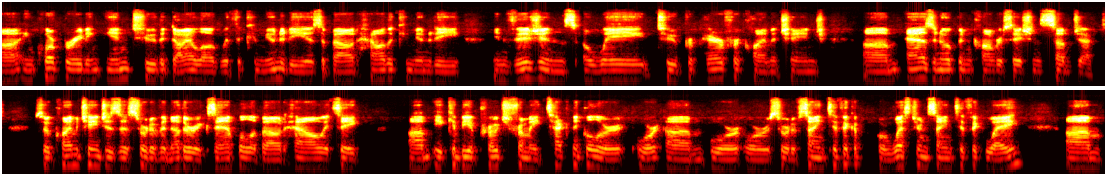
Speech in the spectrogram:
uh, incorporating into the dialogue with the community is about how the community envisions a way to prepare for climate change um, as an open conversation subject. So climate change is a sort of another example about how it's a um, it can be approached from a technical or or um, or, or sort of scientific or Western scientific way, um,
